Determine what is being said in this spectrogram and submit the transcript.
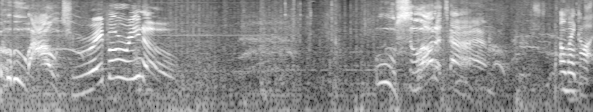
Ooh, ouch! Raperino! Ooh, slaughter time! Oh my god,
